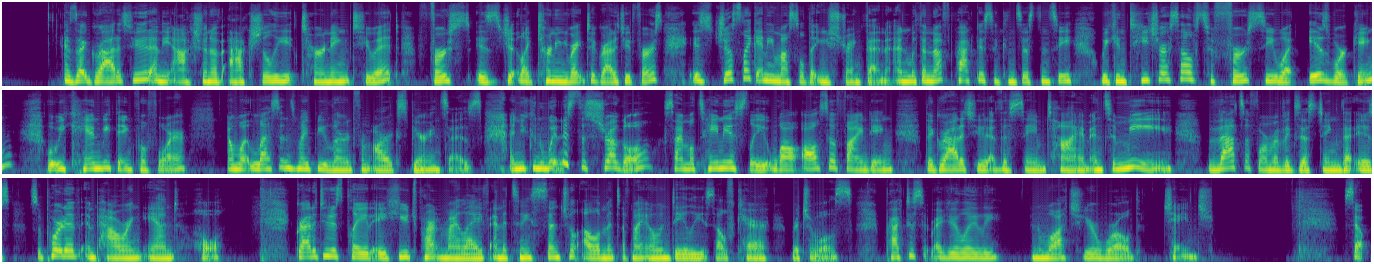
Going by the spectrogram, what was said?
is that gratitude and the action of actually turning to it first is just like turning right to gratitude first is just like any muscle that you strengthen. And with enough practice and consistency, we can teach ourselves to first see what is working, what we can be thankful for, and what lessons might be learned from our experiences. And you can witness the struggle simultaneously while also finding the gratitude at the same time. And to me, that's a form of existing that is supportive, empowering, and whole. Gratitude has played a huge part in my life, and it's an essential element of my own daily self care rituals. Practice it regularly and watch your world change. So,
